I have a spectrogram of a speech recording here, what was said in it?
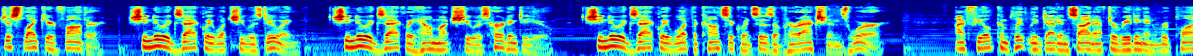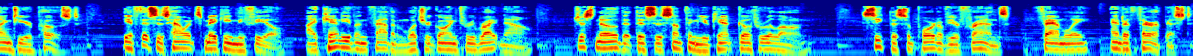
Just like your father, she knew exactly what she was doing, she knew exactly how much she was hurting to you, she knew exactly what the consequences of her actions were. I feel completely dead inside after reading and replying to your post. If this is how it's making me feel, I can't even fathom what you're going through right now. Just know that this is something you can't go through alone. Seek the support of your friends, family, and a therapist.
